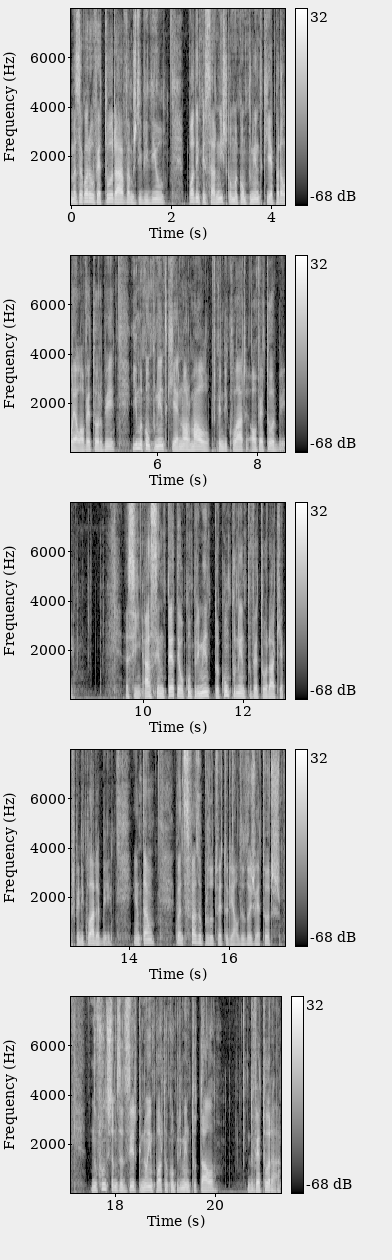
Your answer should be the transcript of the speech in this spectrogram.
mas agora o vetor A vamos dividi-lo. Podem pensar nisto como uma componente que é paralela ao vetor B e uma componente que é normal ou perpendicular ao vetor B. Assim, A sendo θ é o comprimento da componente do vetor A que é perpendicular a B. Então, quando se faz o produto vetorial de dois vetores, no fundo estamos a dizer que não importa o comprimento total do vetor A.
